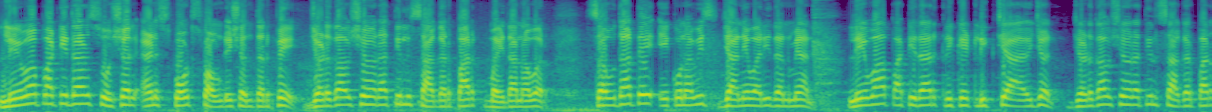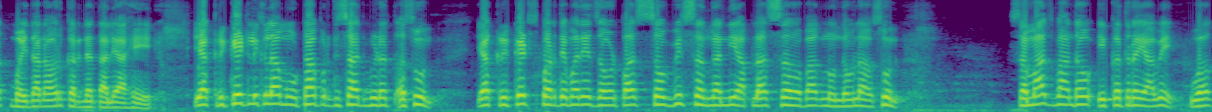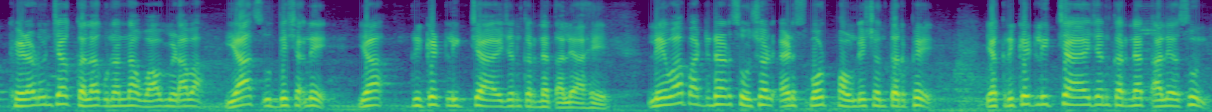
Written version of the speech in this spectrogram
Leva Patidar social and sports फाउंडेशनतर्फे Jalgaon शहरातील Sagar park मैदानावर चौदा ते एकोणावीस जानेवारी दरम्यान लेवा पाटीदार क्रिकेट लीगचे आयोजन जळगाव शहरातील सागर पार्क मैदानावर करण्यात आले आहे. या क्रिकेट लीगला मोठा प्रतिसाद मिळत असून या क्रिकेट स्पर्धेमध्ये जवळपास सव्वीस संघांनी आपला सहभाग नोंदवला असून समाज बांधव एकत्र यावे व खेळाडूंच्या कलागुणांना वाव मिळावा याच उद्देशाने या क्रिकेट लीगचे आयोजन करण्यात आले आहे. Leva Patidar social and sport फाउंडेशनतर्फे या क्रिकेट लीगचे आयोजन करण्यात आले असून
